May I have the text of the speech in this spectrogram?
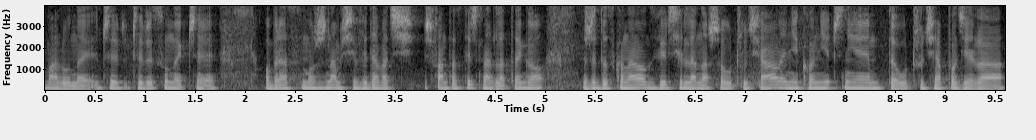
malunek, czy, czy rysunek, czy obraz, może nam się wydawać fantastyczna, dlatego że doskonale odzwierciedla nasze uczucia, ale niekoniecznie te uczucia podziela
